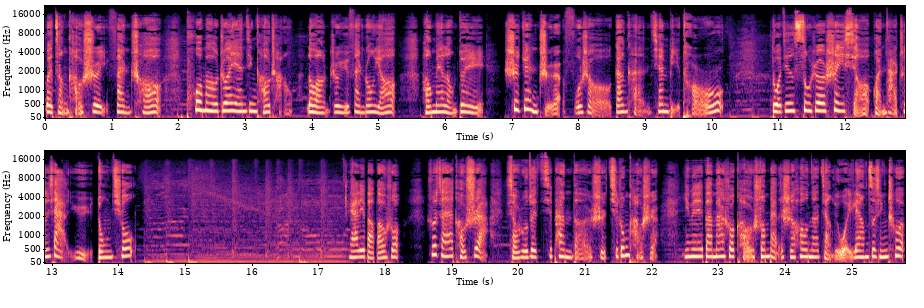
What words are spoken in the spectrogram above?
未曾考试已犯愁。破帽遮颜进考场，漏网之鱼饭中游。横眉冷对试卷纸，俯首干啃铅笔头。”躲进宿舍睡一宿，管他春夏与冬秋。压力宝宝说：“说起来考试啊，小时候最期盼的是期中考试，因为爸妈说考双百的时候呢，奖励我一辆自行车。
